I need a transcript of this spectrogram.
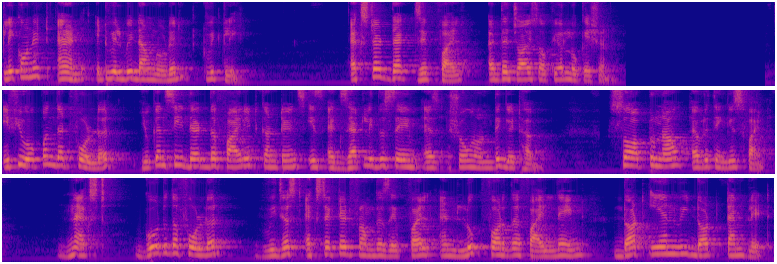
Click on it and it will be downloaded quickly. Extract that zip file at the choice of your location. If you open that folder, you can see that the file it contains is exactly the same as shown on the GitHub. So up to now everything is fine. Next, go to the folder we just extracted from the zip file and look for the file named .env.template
